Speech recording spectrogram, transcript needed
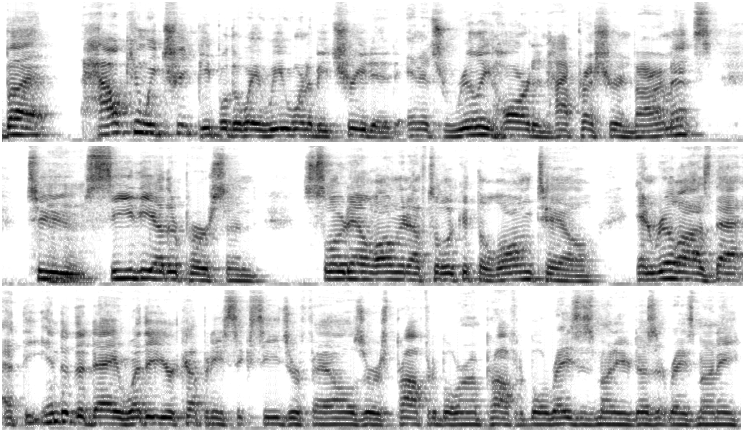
but how can we treat people the way we want to be treated? And it's really hard in high pressure environments to mm-hmm. see the other person, slow down long enough to look at the long tail and realize that at the end of the day, whether your company succeeds or fails, or is profitable or unprofitable, raises money or doesn't raise money,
